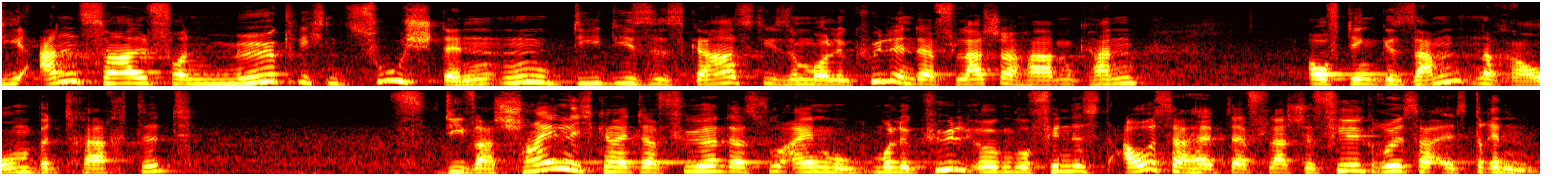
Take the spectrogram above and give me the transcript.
die Anzahl von möglichen Zuständen, die dieses Gas, diese Moleküle in der Flasche haben kann, auf den gesamten Raum betrachtet, die Wahrscheinlichkeit dafür, dass du ein Molekül irgendwo findest außerhalb der Flasche, viel größer als drinnen.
